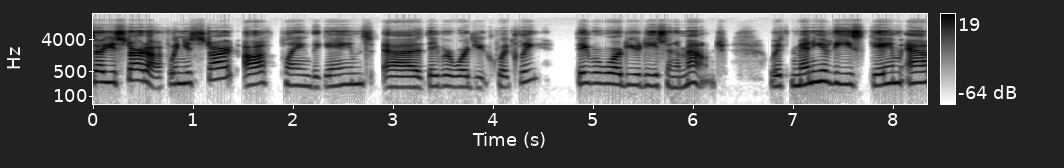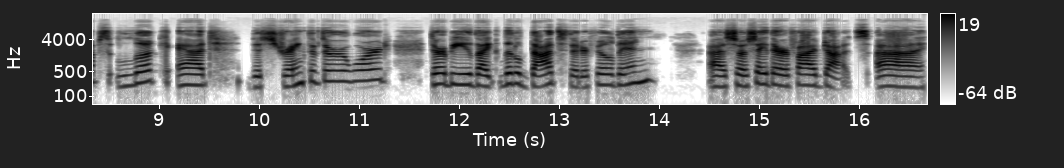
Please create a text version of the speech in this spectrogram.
So you start off, when you start off playing the games, uh, they reward you quickly. They reward you a decent amount. With many of these game apps, look at the strength of the reward. There'll be like little dots that are filled in. Uh, so say there are five dots. Uh,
